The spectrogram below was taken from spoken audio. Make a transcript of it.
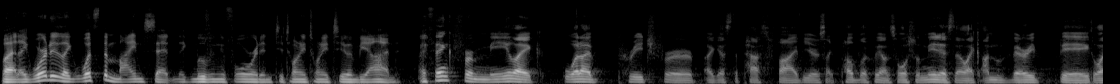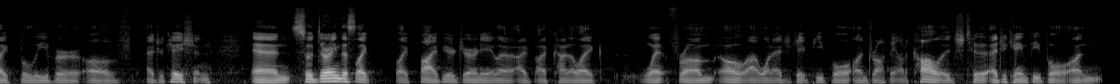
but like where do like what's the mindset like moving forward into 2022 and beyond? I think for me, like what I've preached for I guess the past five years, like publicly on social media, is that like I'm a very big like believer of education, and so during this like like five year journey, like, I've I've kind of like went from oh I want to educate people on dropping out of college to educating people on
